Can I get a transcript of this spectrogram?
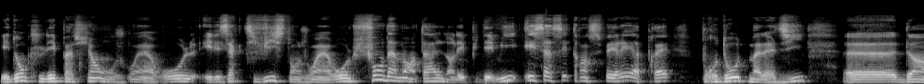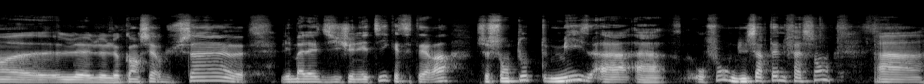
Et donc les patients ont joué un rôle et les activistes ont joué un rôle fondamental dans l'épidémie et ça s'est transféré après pour d'autres maladies, euh, dans le, cancer du sein, les maladies génétiques, etc., se sont toutes mises à au fond, d'une certaine façon, à,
